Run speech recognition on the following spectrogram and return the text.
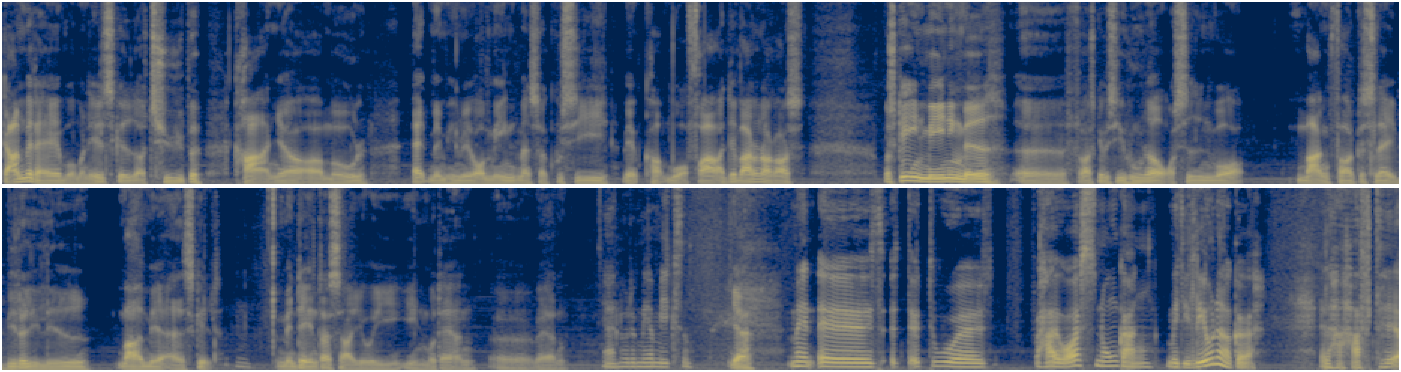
gamle dage, hvor man elskede at type kranier og mål alt med himmel og mente man så kunne sige, hvem kom hvorfra. Og det var der nok også måske en mening med øh, for skal vi sige 100 år siden, hvor mange folkeslag vidderligt levede meget mere adskilt. Mm. Men det ændrer sig jo i, i en moderne øh, verden. Ja, nu er det mere mixet. Ja. Men øh, du øh, har jo også nogle gange med de levende at gøre eller har haft her.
